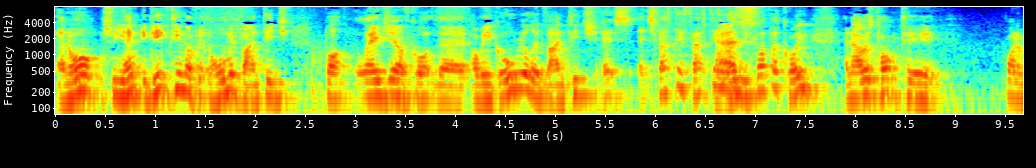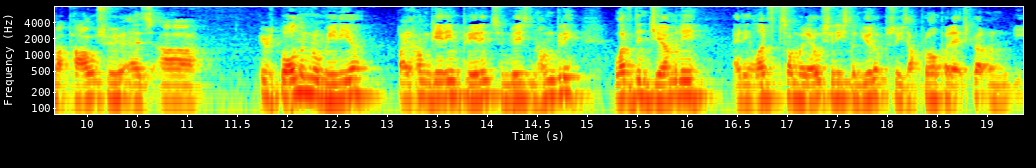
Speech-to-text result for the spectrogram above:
I know. So you think the Greek team have got the home advantage, but Legia have got the away goal rule advantage. It's it's 50-50 It when is. you flip a coin. And I was talking to one of my pals who is uh he was born in Romania by Hungarian parents and raised in Hungary, lived in Germany and he lived somewhere else in Eastern Europe, so he's a proper expert on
